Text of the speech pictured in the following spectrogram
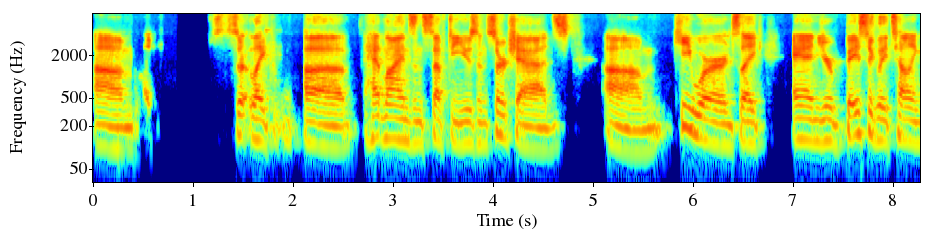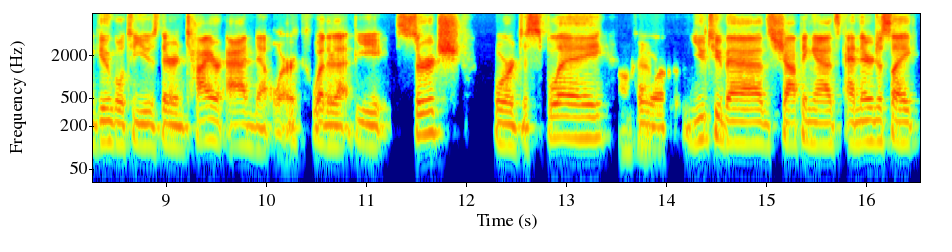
um, like, so, like uh, headlines and stuff to use in search ads, um, keywords, like. And you're basically telling Google to use their entire ad network, whether that be search or display Okay. or YouTube ads, shopping ads, and they're just like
